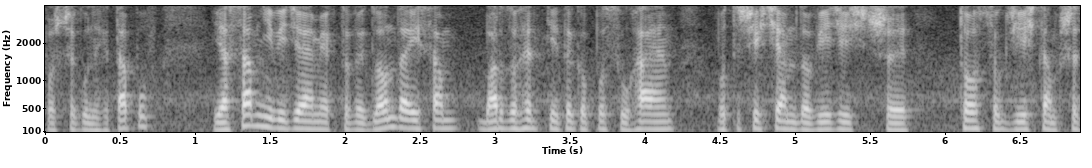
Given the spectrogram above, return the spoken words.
poszczególnych etapów. Ja sam nie wiedziałem, jak to wygląda i sam bardzo chętnie tego posłuchałem, bo też się chciałem dowiedzieć, czy to, co gdzieś tam prze,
